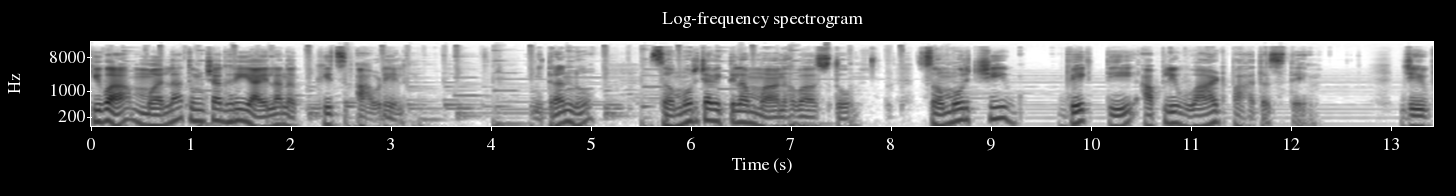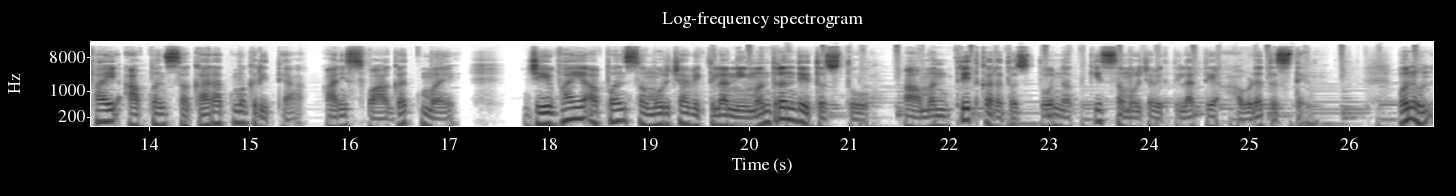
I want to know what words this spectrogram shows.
किंवा मला तुमच्या घरी यायला नक्कीच आवडेल. मित्रांनो समोरच्या व्यक्तीला मान हवा असतो. समोरची व्यक्ती आपली वाट पाहत असते. जेव्हाही आपण सकारात्मकरित्या आणि स्वागतमय. जेव्हाही आपण समोरच्या व्यक्तीला निमंत्रण देत असतो आमंत्रित करत असतो नक्कीच समोरच्या व्यक्तीला ते आवडत असते. म्हणून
